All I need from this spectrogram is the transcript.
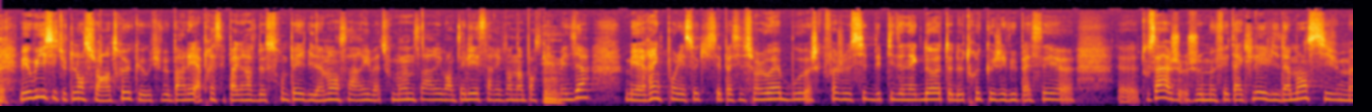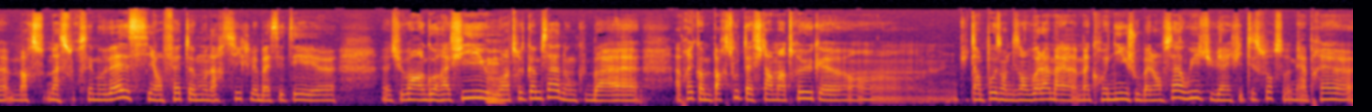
mais oui, si tu te lances sur un truc où tu veux parler, après, c'est pas grave de se tromper, évidemment, ça arrive à tout le monde, ça arrive en télé, ça arrive dans n'importe quel Mm. média, mais rien que pour les ceux qui s'est passé sur le web, où à chaque fois je cite des petites anecdotes de trucs que j'ai vu passer, euh, euh, tout ça, je, je me fais tacler, évidemment, si ma, source est mauvaise, si en fait mon article, bah, c'était, tu vois, un Gorafi ou Mm. un truc comme ça. Donc, bah, après, comme partout, tu affirmes un truc, en- tu t'imposes en disant voilà ma, ma chronique, je vous balance ça. Oui, tu vérifies tes sources, mais après, euh,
